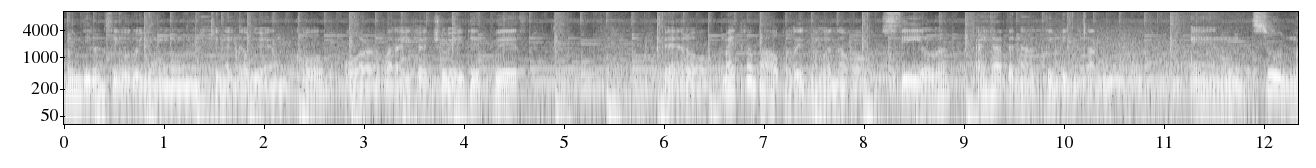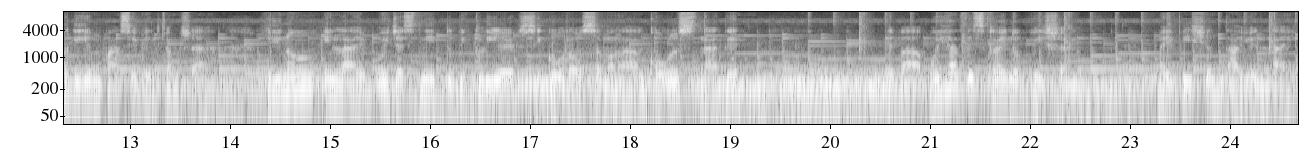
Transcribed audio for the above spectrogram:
Hindi lang siguro yung kinagawian ko or what I graduated with. Pero may trabaho pa rin naman ako. Still I have an active income. And soon magiging passive income siya. You know in life we just need to be clear siguro sa mga goals natin ba we have this kind of vision may vision tayo in life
